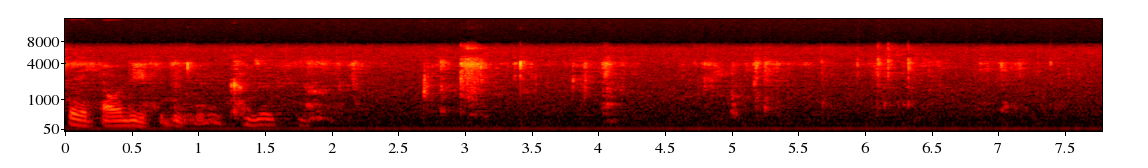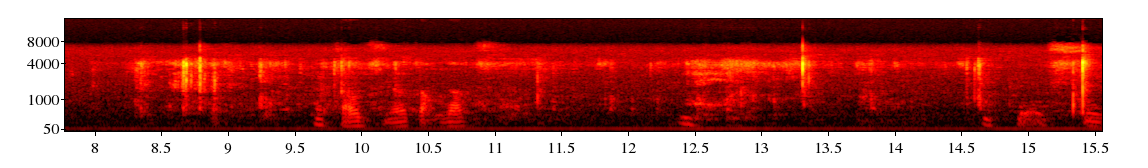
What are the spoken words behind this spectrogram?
这个刀利不利？看就知道。要找纸，都找不到纸，哎，可是。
